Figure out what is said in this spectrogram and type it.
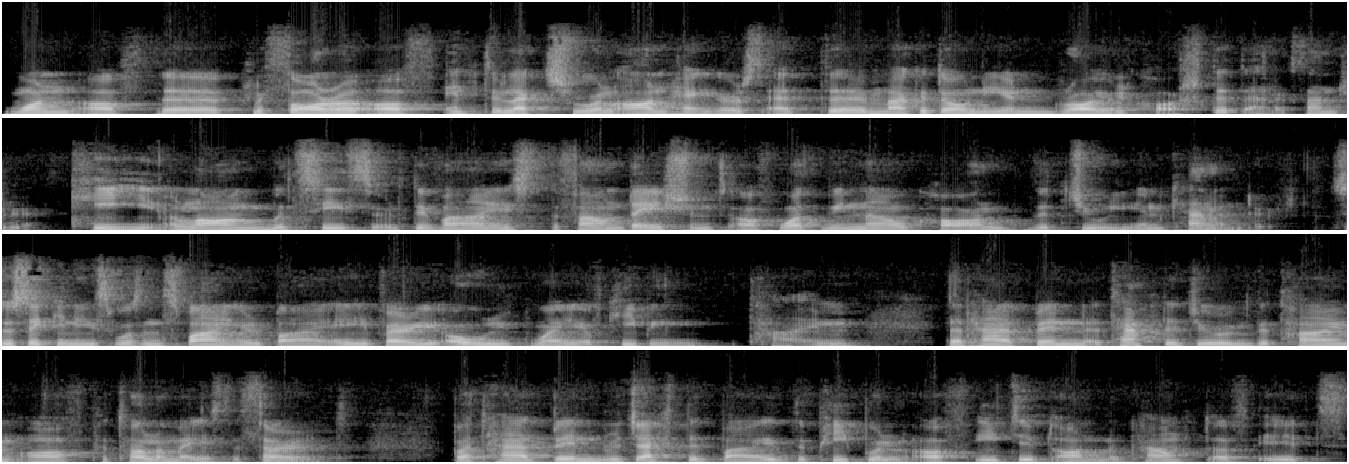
one of the plethora of intellectual anhangers at the Macedonian royal court at Alexandria. He, along with Caesar, devised the foundations of what we now call the Julian calendar. Sosigenes was inspired by a very old way of keeping time that had been attempted during the time of Ptolemy III, but had been rejected by the people of Egypt on account of its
